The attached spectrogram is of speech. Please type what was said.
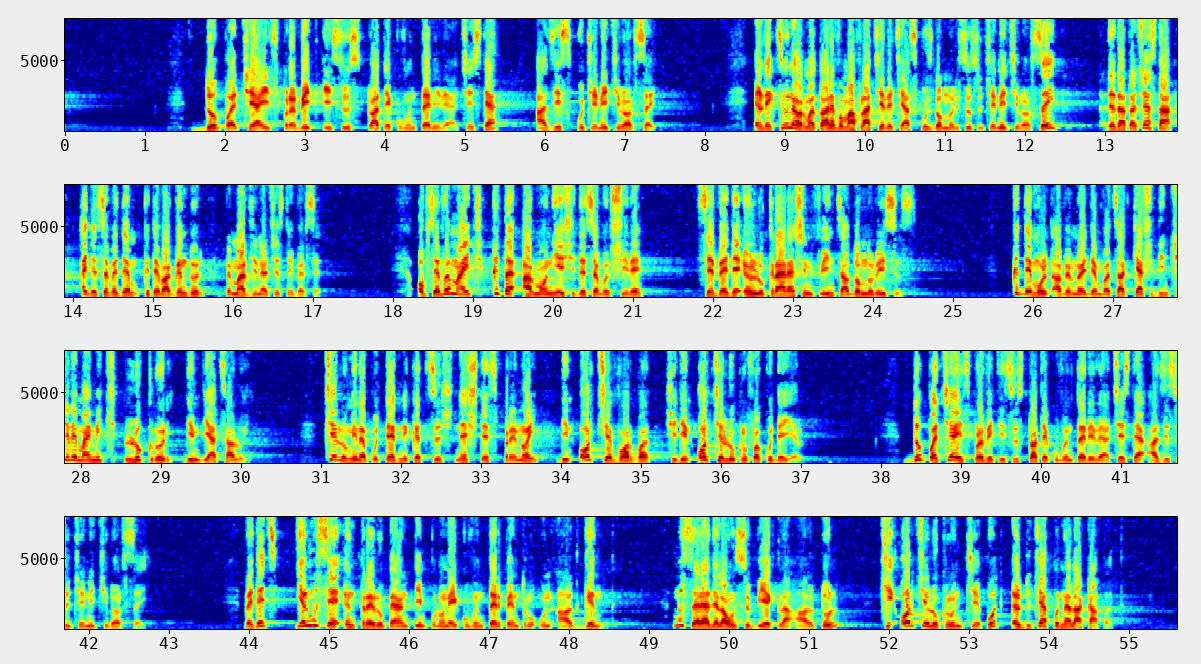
După ce a isprăvit Isus toate cuvântările acestea, a zis ucenicilor săi. În lecțiunea următoare vom afla cele ce a spus Domnul Isus ucenicilor săi. De data aceasta, haideți să vedem câteva gânduri pe marginea acestui verset. Observăm aici câtă armonie și desăvârșire se vede în lucrarea și în ființa Domnului Isus. Cât de mult avem noi de învățat chiar și din cele mai mici lucruri din viața Lui. Ce lumină puternică țâșnește spre noi din orice vorbă și din orice lucru făcut de El. După ce a isprăvit Iisus toate cuvântările acestea, a zis ucenicilor săi. Vedeți, el nu se întrerupea în timpul unei cuvântări pentru un alt gând. Nu sărea de la un subiect la altul, ci orice lucru început îl ducea până la capăt.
